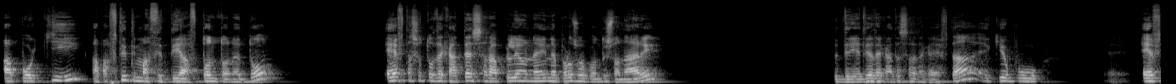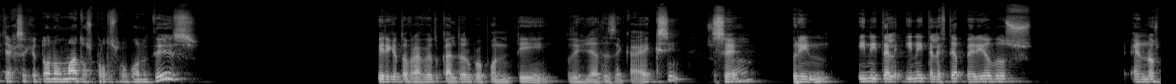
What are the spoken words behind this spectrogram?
Από εκεί, από αυτή τη μαθητεία αυτών των ετών, έφτασε το 14 πλέον να είναι πρώτος προπονητής στον Άρη, την τριετία 14-17, εκεί όπου ε, έφτιαξε και το όνομά του ως πρώτος προπονητής. Πήρε και το βραβείο του καλύτερου προπονητή το 2016. Σωστά. Σε, πριν, είναι, η, τελε- είναι η τελευταία περίοδος ενός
